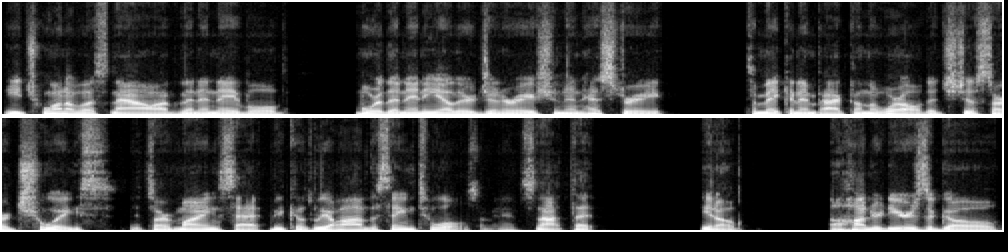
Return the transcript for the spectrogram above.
each one of us now have been enabled more than any other generation in history to make an impact on the world. It's just our choice. It's our mindset because we all have the same tools. I mean, it's not that, you know, a hundred years ago,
